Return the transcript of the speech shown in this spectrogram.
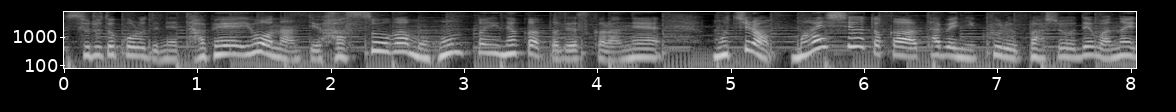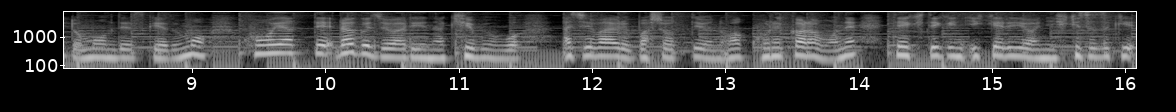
するところでね食べようなんていう発想がもう本当になかったですからね。もちろん毎週とか食べに来る場所ではないと思うんですけれどもこうやってラグジュアリーな気分を味わえる場所っていうのはこれからもね定期的に行けるように引き続き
